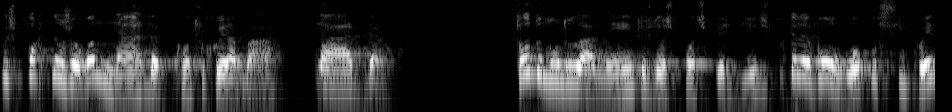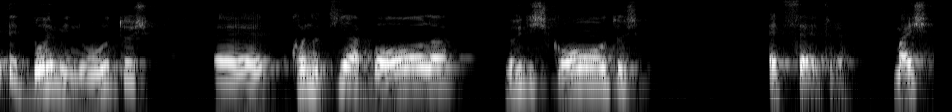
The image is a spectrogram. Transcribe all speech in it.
O esporte não jogou nada contra o Cuiabá. Nada. Todo mundo lamenta os dois pontos perdidos, porque levou um gol com 52 minutos, é, quando tinha a bola, nos descontos, etc. Mas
